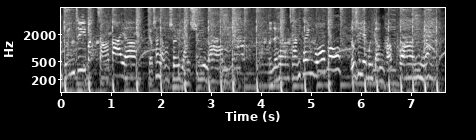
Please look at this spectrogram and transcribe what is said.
但断枝不咋大呀，有山有水有树林，邻里向亲厅和睦，老少爷们更合群。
